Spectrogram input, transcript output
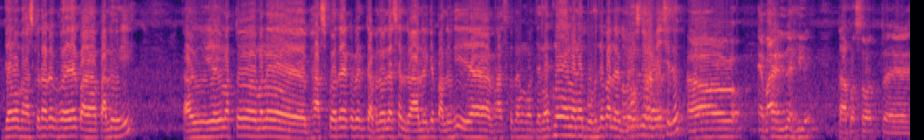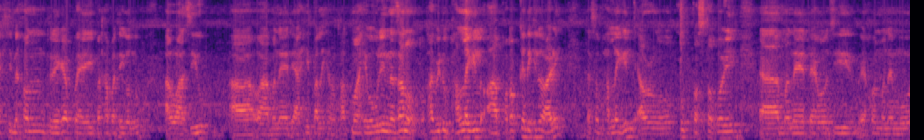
এতিয়া মই ভাস্কৰ ঘৰে পালোহি আৰু এই মাত্ৰ মানে ভাস্কৰ দাই ক'ৰবাত যাবলৈ ওলাইছে ল'ৰালৈকে পালোহি এয়া ভাস্কৰ দাক মই যেনে তেনে মানে বহুতে পালোঁ ভাবিছিলোঁ এবাৰ এদিন আহিলে তাৰপাছত সিদিনাখন ধুনীয়াকৈ হেৰি কথা পাতি গ'লোঁ আৰু আজিও মানে এতিয়া আহি পালেহি হঠাৎ মই আহিব বুলি নাজানো। তথাপিতো ভাল লাগিল। ফটককৈ দেখিলোঁ আৰে তাৰপিছত ভাল লাগিল আৰু খুব কষ্ট কৰি মানে তেওঁ যি এখন মানে মোৰ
